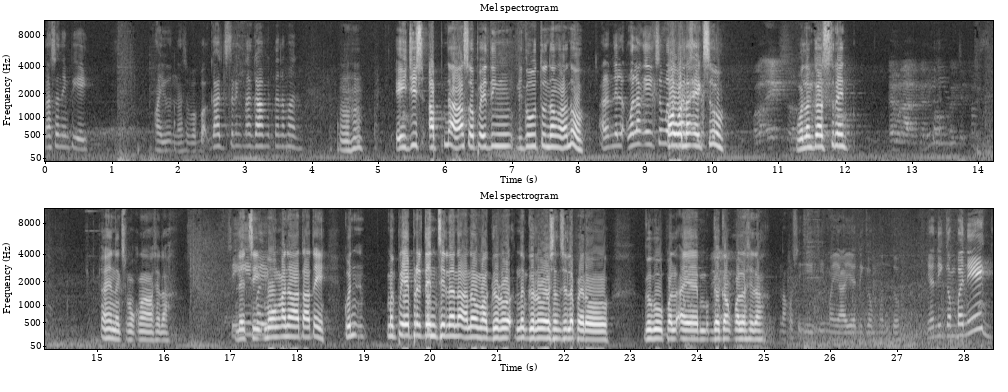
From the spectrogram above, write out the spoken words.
nasan yung PA? Ayun, nasa baba. God strength na gamit na naman. Mhm. Aegis up na, so pwedeng i-go to ng ano. Alam nila, walang EXO, Oh, walang, walang God. EXO. Walang exo. Walang God strength. Eh, wala. Ayun, nag-smoke na nga sila. Si Let's see. Mukhang ano ata ate. Kung magpe-pretend sila na ano, nag-roshan sila pero gugo pala, ay gagang pala sila. Naku, si Ii, mayayanig ang mundo. Yanig ang banig!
